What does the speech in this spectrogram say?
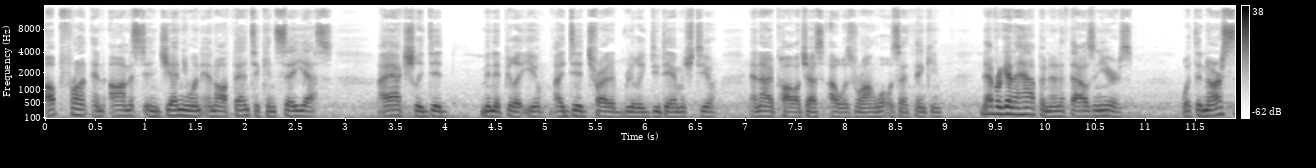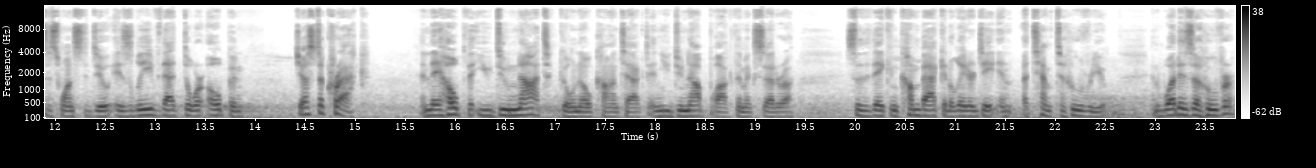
upfront and honest and genuine and authentic and say, yes, I actually did manipulate you. I did try to really do damage to you. And I apologize. I was wrong. What was I thinking? Never going to happen in a thousand years. What the narcissist wants to do is leave that door open, just a crack, and they hope that you do not go no contact and you do not block them, etc., so that they can come back at a later date and attempt to hoover you. And what is a hoover?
